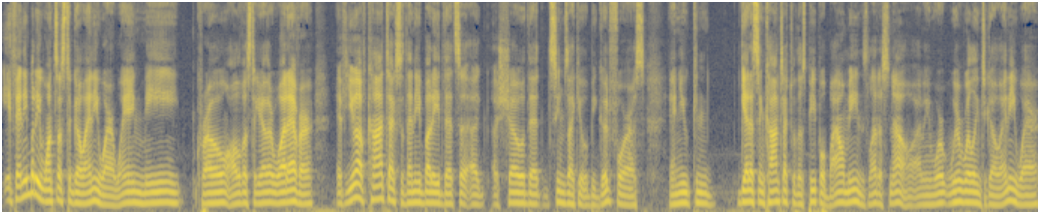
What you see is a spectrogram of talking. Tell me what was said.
if anybody wants us to go anywhere, Wayne, me, Crow, all of us together, whatever, if you have contacts with anybody that's a, a, show that seems like it would be good for us and you can get us in contact with those people, by all means, let us know. I mean, we're, we're willing to go anywhere.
